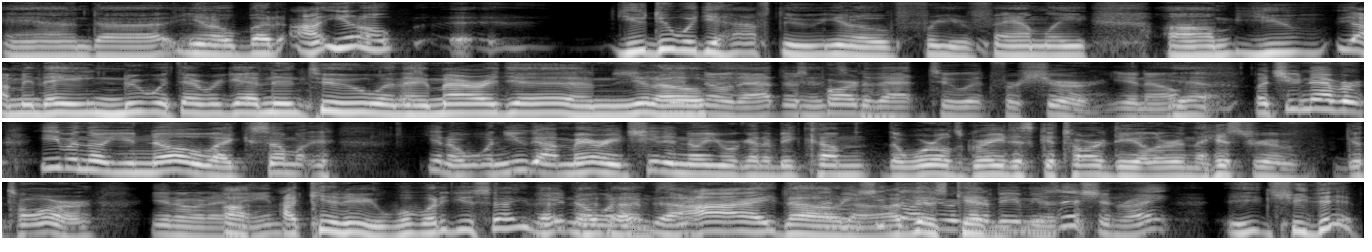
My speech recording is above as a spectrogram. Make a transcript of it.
and uh, you know, but I, you know. You do what you have to, you know, for your family. Um, you, I mean, they knew what they were getting into when they married you, and you know, know that. There's part of that to it for sure, you know. Yeah. But you never, even though you know, like someone, you know, when you got married, she didn't know you were going to become the world's greatest guitar dealer in the history of guitar. You know what I Uh, mean? I can't hear you. What, what did you say? That- know what that- I'm saying. I no, I mean, no. she I'm thought you were going to be a Yeah. musician, right? He- She did.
